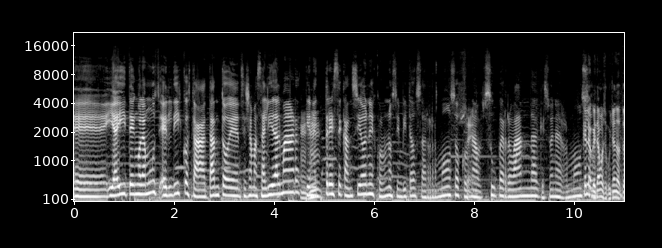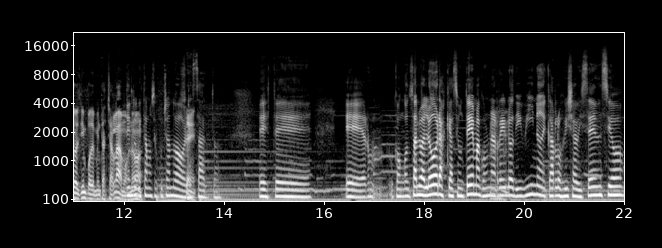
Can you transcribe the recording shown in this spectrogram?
Eh, y ahí tengo la música. El disco está tanto en. Se llama Salida al Mar. Tiene 13 canciones con unos invitados hermosos, con Sí. una super banda que suena hermoso. ¿Qué es lo que estamos escuchando todo el tiempo de mientras charlamos, Es no? lo que estamos escuchando ahora, Sí. exacto. Este eh, con Gonzalo Aloras que hace un tema con un arreglo divino de Carlos Villavicencio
